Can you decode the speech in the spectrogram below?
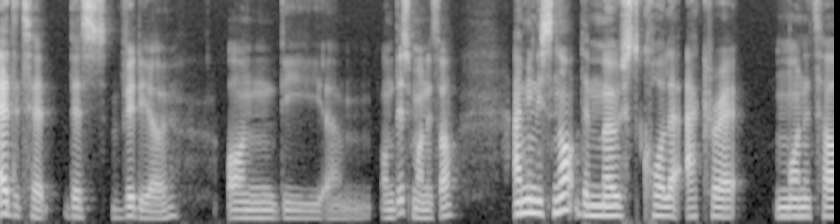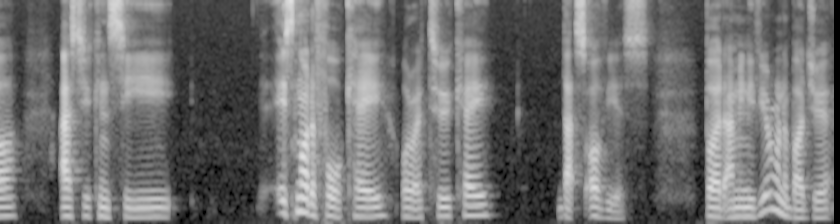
edited this video on the um, on this monitor. I mean, it's not the most color accurate monitor, as you can see. It's not a 4K or a 2K. That's obvious. But I mean, if you're on a budget,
